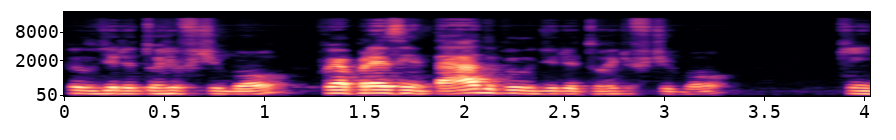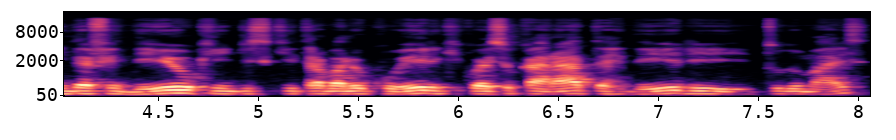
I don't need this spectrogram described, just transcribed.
pelo diretor de futebol, foi apresentado pelo diretor de futebol, quem defendeu, quem disse que trabalhou com ele, que conhece o caráter dele e tudo mais.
